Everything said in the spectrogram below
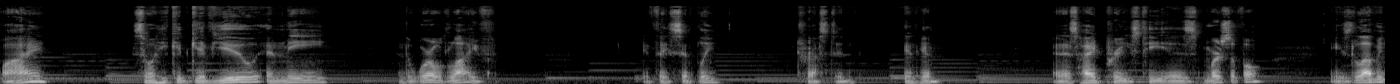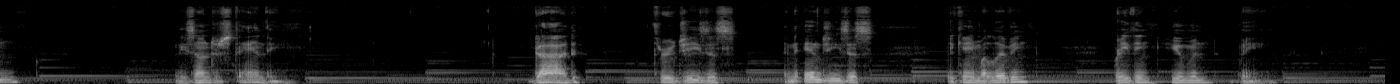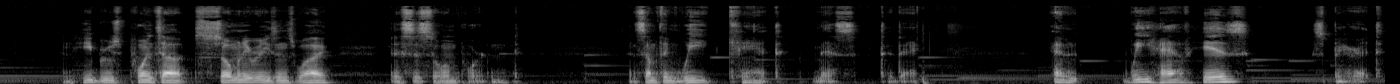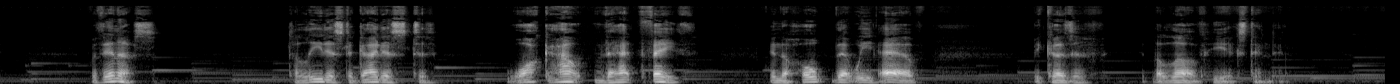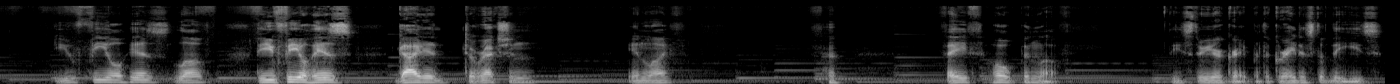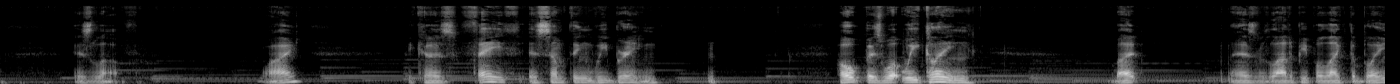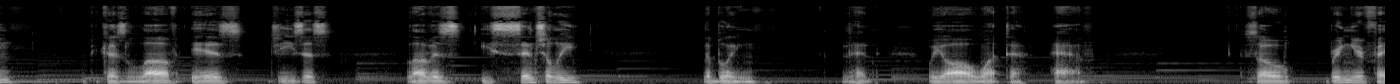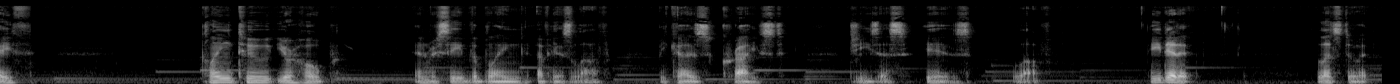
Why? So he could give you and me and the world life if they simply trusted in him. And as high priest, he is merciful, he's loving, and he's understanding. God, through Jesus and in Jesus, became a living, breathing human being. And Hebrews points out so many reasons why this is so important and something we can't miss today. And we have His Spirit within us to lead us, to guide us, to walk out that faith in the hope that we have because of the love He extended. Do you feel His love? Do you feel His guided direction in life? Faith, hope, and love. These three are great, but the greatest of these is love. Why? Because faith is something we bring, hope is what we cling. But as a lot of people like to bling, because love is Jesus, love is essentially the bling that we all want to have. So Bring your faith, cling to your hope, and receive the bling of His love because Christ, Jesus, is love. He did it. Let's do it.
